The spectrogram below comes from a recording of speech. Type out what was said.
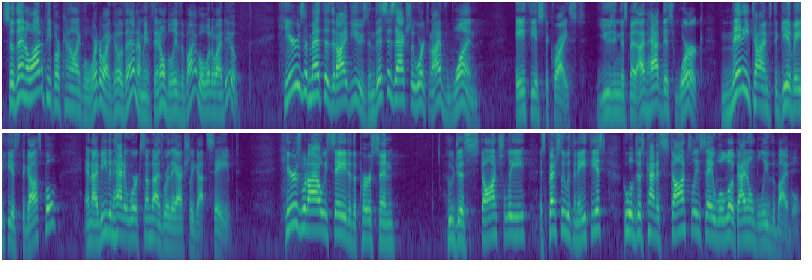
So then a lot of people are kind of like, well, where do I go then? I mean, if they don't believe the Bible, what do I do? Here's a method that I've used, and this has actually worked, and I've won atheists to Christ using this method. I've had this work many times to give atheists the gospel, and I've even had it work sometimes where they actually got saved. Here's what I always say to the person who just staunchly, especially with an atheist, who will just kind of staunchly say, well, look, I don't believe the Bible.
